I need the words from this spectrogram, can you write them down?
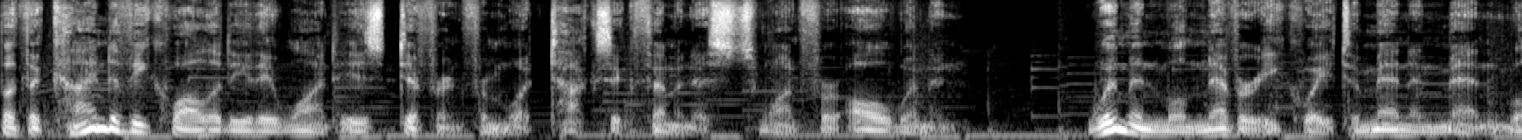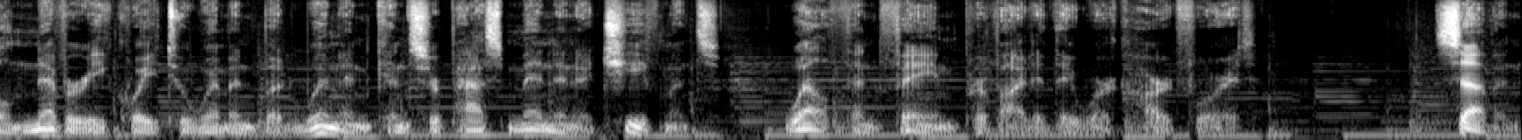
But the kind of equality they want is different from what toxic feminists want for all women. Women will never equate to men and men will never equate to women, but women can surpass men in achievements, wealth, and fame provided they work hard for it. 7.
